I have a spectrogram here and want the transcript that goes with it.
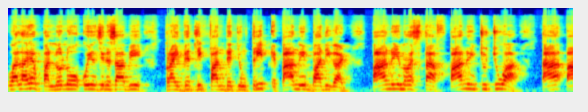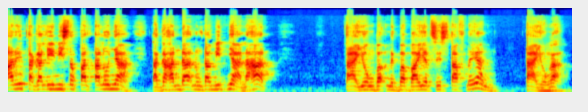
wala yan, panloloko yung sinasabi, privately funded yung trip, eh paano yung bodyguard? Paano yung mga staff? Paano yung chuchua? Ta- paano yung tagalinis ng pantalon niya? Tagahanda ng damit niya? Lahat. Tayong ba- nagbabayad sa staff na yan. Tayo nga.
